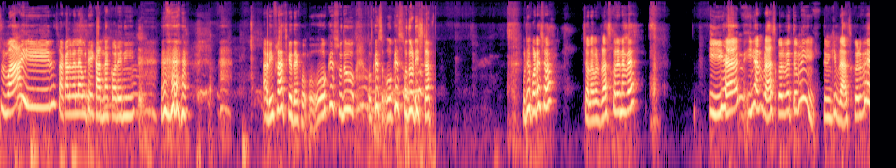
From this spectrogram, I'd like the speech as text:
স্মাইল সকালবেলা উঠেই কান্না করেনি। আর ইফরাজকে দেখো ওকে শুধু, ওকে ওকে শুধু ডিস্টার্ব উঠে পড়েছ? চলো আবার ব্রাশ করে নেবে। ইহান ইহান ব্রাশ করবে তুমি? তুমি কি ব্রাশ করবে?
